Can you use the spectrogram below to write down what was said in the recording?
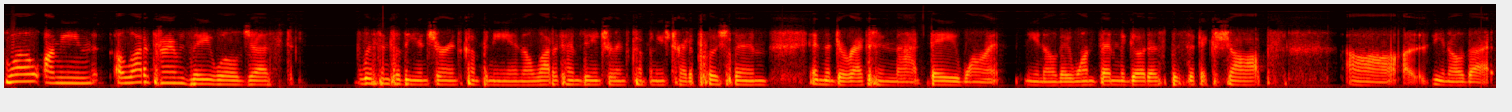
Well, I mean, a lot of times they will just listen to the insurance company and a lot of times the insurance companies try to push them in the direction that they want. You know, they want them to go to specific shops, uh, you know, that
